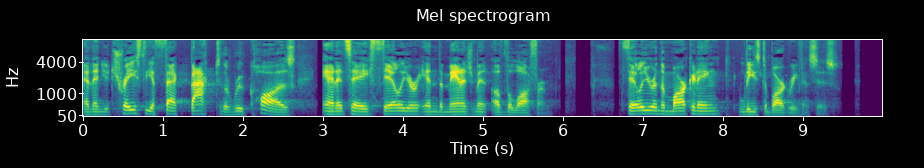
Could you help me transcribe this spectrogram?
and then you trace the effect back to the root cause, and it's a failure in the management of the law firm. Failure in the marketing leads to bar grievances.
